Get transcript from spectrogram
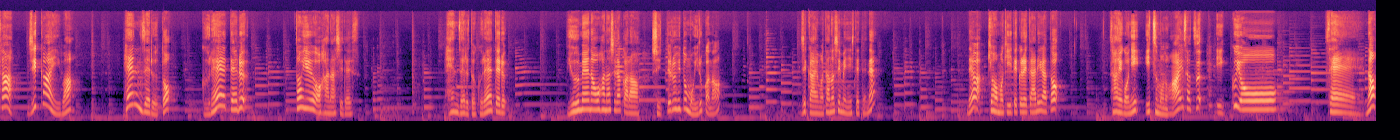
さあ次回はヘンゼルとグレーテルというお話です。ヘンゼルとグレーテル有名なお話だから知ってる人もいるかな？次回も楽しみにしててね。では今日も聞いてくれてありがとう。最後にいつもの挨拶いくよせーの。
